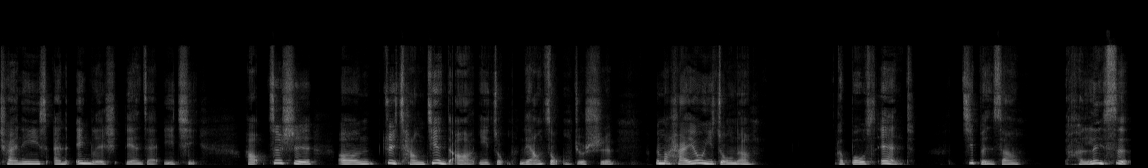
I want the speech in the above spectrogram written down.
Chinese and English 连在一起。好，这是嗯最常见的啊一种两种就是，那么还有一种呢和 both and 基本上很类似，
